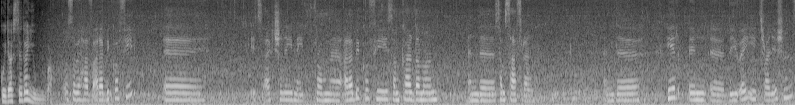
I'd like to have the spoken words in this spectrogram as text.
kuidas seda juua. Also we have Arabic coffee uh,. It's actually made from uh, Arabic coffee, some cardamom and uh, some saffron. And uh, here in uh, the UAE traditions,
